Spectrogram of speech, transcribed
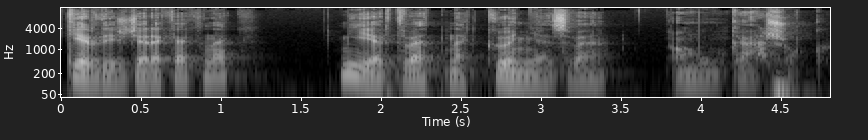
Kérdés gyerekeknek, miért vetnek könnyezve a munkások?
